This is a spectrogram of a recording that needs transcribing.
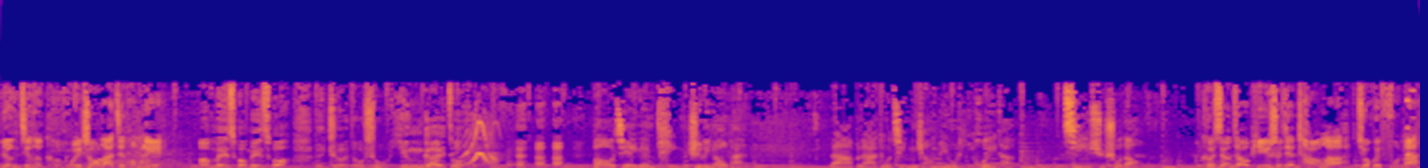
扔进了可回收垃圾桶里。啊，没错没错，这都是我应该做的。保洁员挺直了腰板。拉布拉多警长没有理会他，继续说道：“可香蕉皮时间长了就会腐烂，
